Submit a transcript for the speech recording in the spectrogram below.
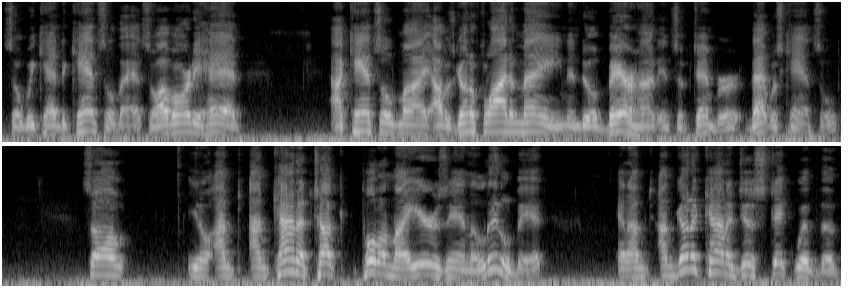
So we had to cancel that. So I've already had I canceled my I was gonna fly to Maine and do a bear hunt in September. That was canceled. So you know I'm I'm kind of tuck pulling my ears in a little bit and I'm I'm gonna kind of just stick with the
